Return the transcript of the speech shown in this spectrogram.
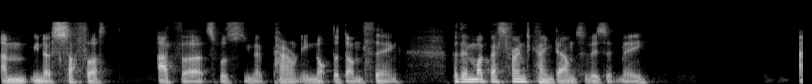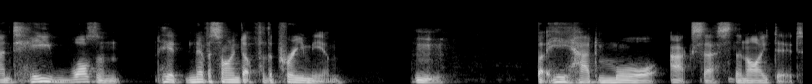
and you know suffer adverts was you know apparently not the done thing. But then my best friend came down to visit me, and he wasn't. He had never signed up for the premium, Hmm. but he had more access than I did.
